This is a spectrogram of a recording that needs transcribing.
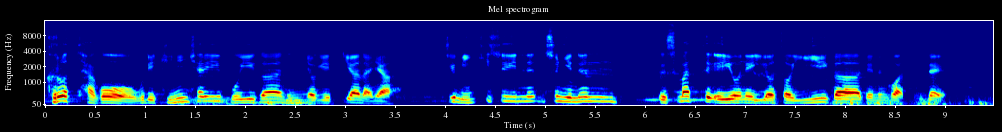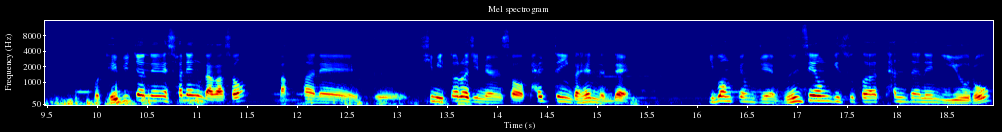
그렇다고 우리 기닌차리 보이가 능력이 뛰어나냐? 지금 인기 순위는, 순위는 그 스마트 A1에 이어서 2위가 되는 것 같은데 뭐 데뷔 전에 선행 나가서 막판에 그 힘이 떨어지면서 8등인가 했는데 이번 경주에 문세영 기수가 탄다는 이유로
